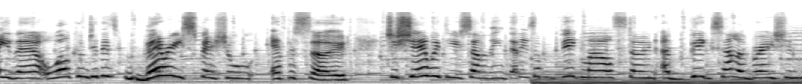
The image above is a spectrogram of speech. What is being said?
Hey there, welcome to this very special episode to share with you something that is a big milestone, a big celebration,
